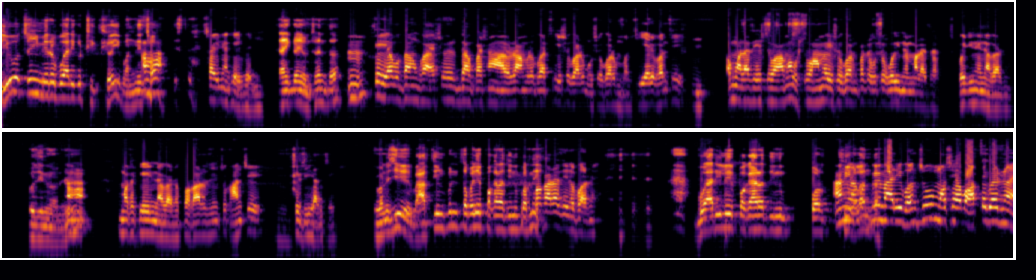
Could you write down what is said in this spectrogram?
यो चाहिँ मेरो बुहारीको ठिक थियो है भन्ने छ। त्यस्तो। छैन केही पनि। काहीँ काहीँ हुन्छ नि त। त्यही अब गाउँका यसो गाउँकासँग राम्रो गर्छ यसो गरौँ उसो गरौँ भन्छ। अरे भन्छे उम्, अब मलाई त यस्तो आमा उस्तो आमा यसो गर्नुपर्छ उसो होइन मलाई त। खोजी नै नगर्ने। खोजिनु भने अहँ, म त केही नगर्ने। पकाएर दिन्छु खान्छे सुति जान्छे भनेपछि भात तिउन पनि तपाईँले पकाएर दिनुपर्ने? पकाएर दिनुपर्ने। बुहारीले पकाएर दिनु अनि अब बिमारी भन्छु म चाहिँ अब हत्या गरिनँ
